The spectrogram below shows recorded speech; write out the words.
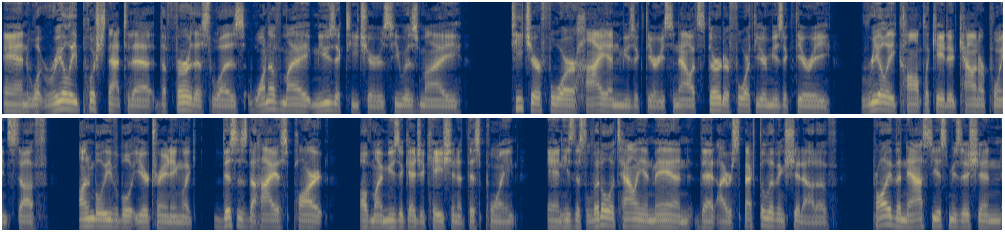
And what really pushed that to the the furthest was one of my music teachers. He was my teacher for high end music theory. So now it's third or fourth year music theory really complicated counterpoint stuff unbelievable ear training. Like this is the highest part of my music education at this point. And he's this little Italian man that I respect the living shit out of probably the nastiest musician,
